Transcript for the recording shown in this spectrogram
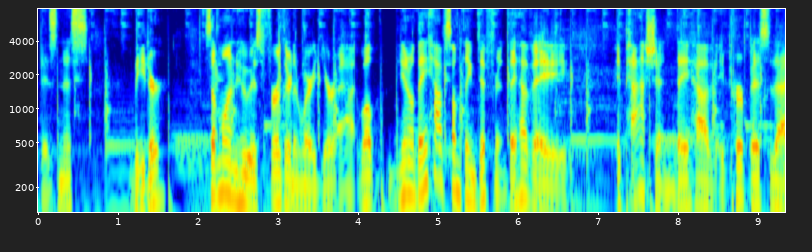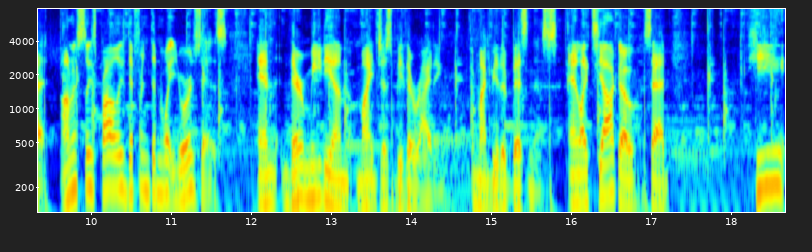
business leader, someone who is further than where you're at, well, you know, they have something different. They have a a passion, they have a purpose that honestly is probably different than what yours is. And their medium might just be their writing. It might be their business. And like Tiago said, he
